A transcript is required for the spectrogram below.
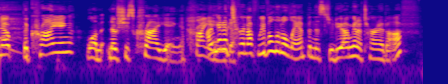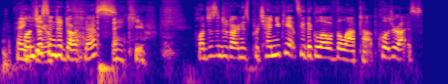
Nope, the crying woman. No, she's crying. Crying. I'm gonna turn off. We have a little lamp in the studio. I'm gonna turn it off. Thank Plunge us into darkness. Thank you. Plunge us into darkness. Pretend you can't see the glow of the laptop. Close your eyes.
